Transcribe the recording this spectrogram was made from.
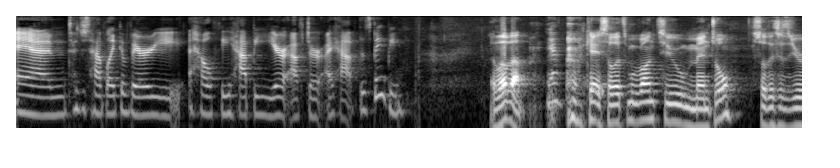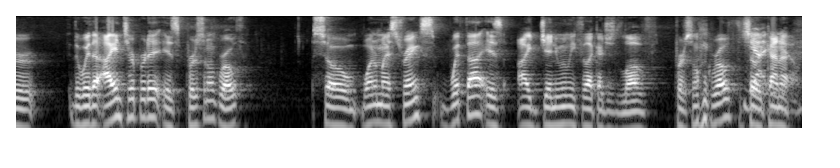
and to just have like a very healthy, happy year after I have this baby. I love that. Yeah. Okay, so let's move on to mental. So this is your the way that I interpret it is personal growth. So one of my strengths with that is I genuinely feel like I just love personal growth. So Yeah, it kind of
